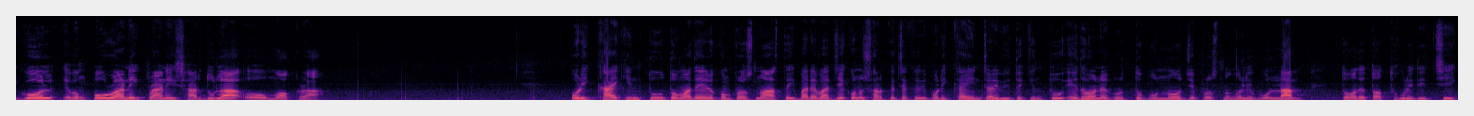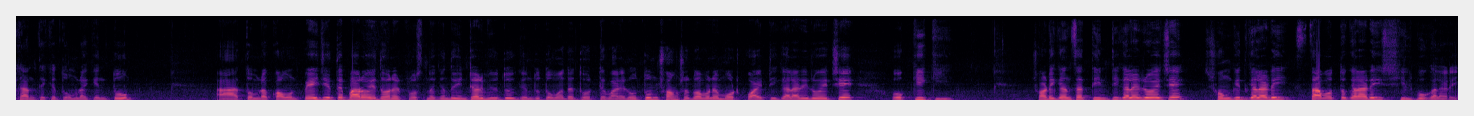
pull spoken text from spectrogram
ঈগল এবং পৌরাণিক প্রাণী শার্দুলা ও মকরা। পরীক্ষায় কিন্তু তোমাদের এরকম প্রশ্ন আসতেই পারে বা যে কোনো সরকারি চাকরির পরীক্ষায় ইন্টারভিউতে কিন্তু এ ধরনের গুরুত্বপূর্ণ যে প্রশ্নগুলি বললাম, তোমাদের তথ্যগুলি দিচ্ছি, এখান থেকে তোমরা কিন্তু তোমরা কমন পেয়ে যেতে পারো। এ ধরনের প্রশ্ন কিন্তু ইন্টারভিউতেও কিন্তু তোমাদের ধরতে পারে। নতুন সংসদ ভবনে মোট কয়টি গ্যালারি রয়েছে ও কি কি? সঠিক অ্যান্সার তিনটি গ্যালারি রয়েছে, সংগীত গ্যালারি স্থাপত্য গ্যালারি শিল্প গ্যালারি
